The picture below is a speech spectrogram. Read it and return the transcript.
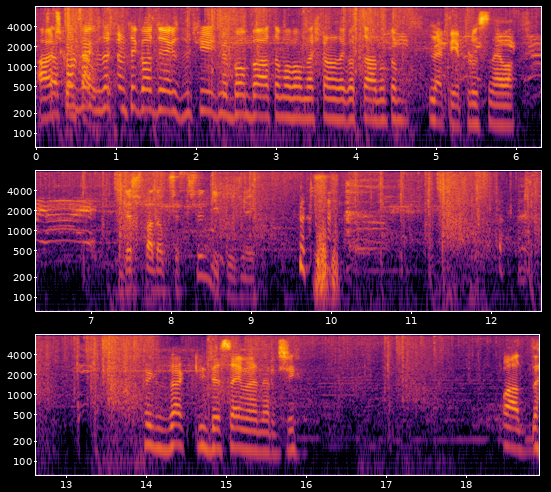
Aczkolwiek w zeszłym tygodniu, jak zrzuciliśmy bombę atomową na środek oceanu, to lepiej plusnęło. Deszcz padał przez 3 dni później. Exactly the same energy. Ładne.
